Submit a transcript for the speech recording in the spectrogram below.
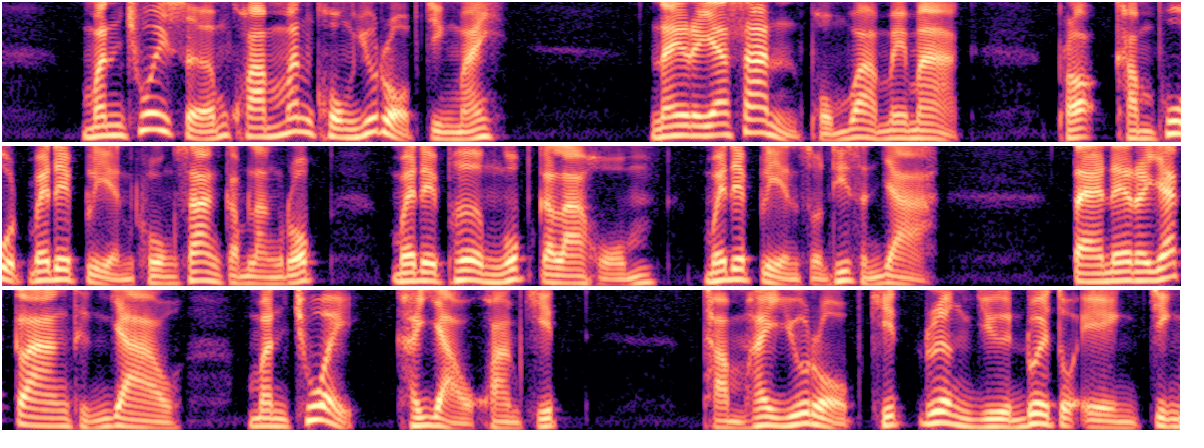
2 มันช่วยเสริมความมั่นคงยุโรปจริงไหม ในระยะสั้นผมว่าไม่มาก เพราะคำพูดไม่ได้เปลี่ยนโครงสร้างกำลังรบ ไม่ได้เพิ่มงบกลาโหม ไม่ได้เปลี่ยนสนธิสัญญา แต่ในระยะกลางถึงยาว มันช่วยเขย่าความคิดทำให้ยุโรปคิดเรื่องยืนด้วยตัวเองจริง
